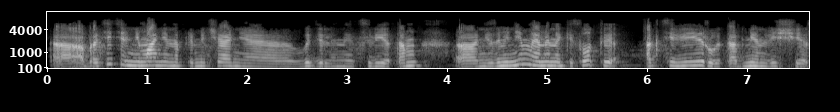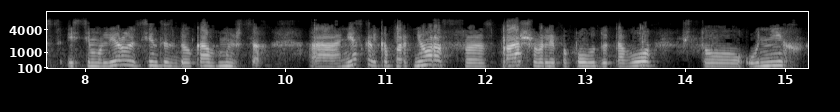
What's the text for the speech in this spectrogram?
Э, обратите внимание на примечания, выделенные цветом. Э, незаменимые аминокислоты активируют обмен веществ и стимулируют синтез белка в мышцах. Э, несколько партнеров спрашивали по поводу того, что у них Э,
